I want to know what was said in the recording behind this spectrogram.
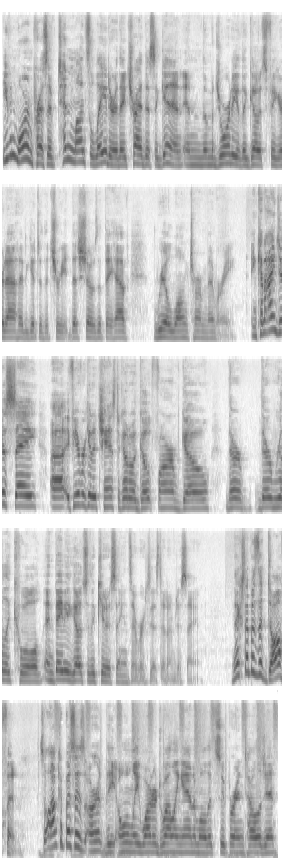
Even more impressive, 10 months later, they tried this again, and the majority of the goats figured out how to get to the treat. This shows that they have real long term memory. And can I just say, uh, if you ever get a chance to go to a goat farm, go. They're they're really cool, and baby goats are the cutest thing that's ever existed. I'm just saying. Next up is the dolphin. So octopuses aren't the only water-dwelling animal that's super intelligent.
